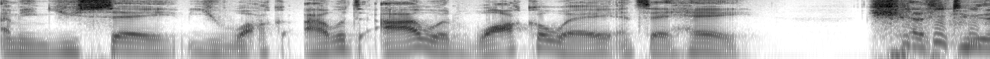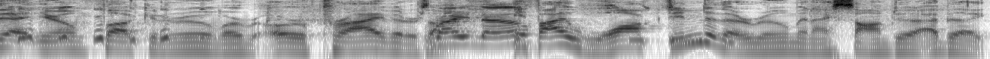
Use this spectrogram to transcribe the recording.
I mean, you say you walk. I would. I would walk away and say, "Hey, you gotta do that in your own fucking room or or private or something." Right now? if I walked into their room and I saw him do it, I'd be like,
